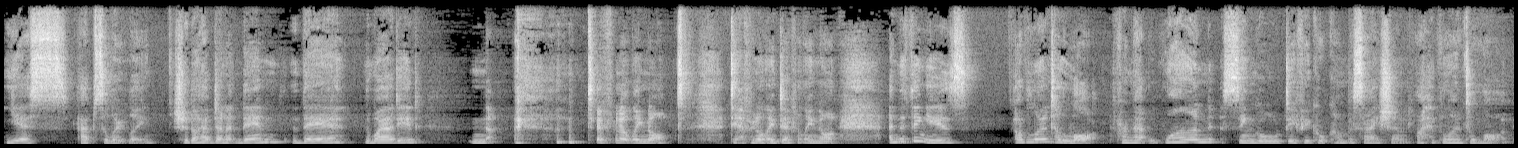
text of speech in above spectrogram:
Yes, absolutely. Should I have done it then, there, the way I did? No, definitely not. Definitely, definitely not. And the thing is, I've learned a lot from that one single difficult conversation. I have learned a lot.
